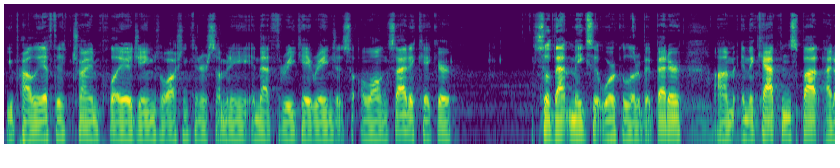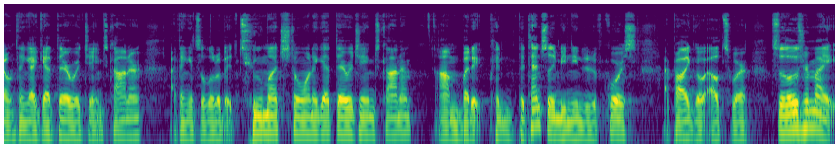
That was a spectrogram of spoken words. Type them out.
You probably have to try and play a James Washington or somebody in that 3K range alongside a kicker so that makes it work a little bit better. Um, in the captain spot, I don't think I get there with James Conner. I think it's a little bit too much to want to get there with James Conner, um, but it can potentially be needed, of course. I probably go elsewhere. So those are my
